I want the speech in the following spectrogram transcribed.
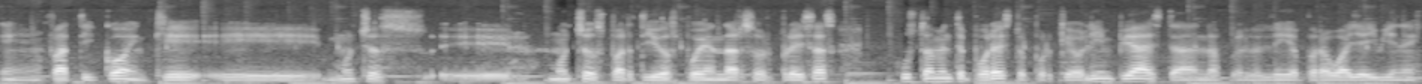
enfático en que eh, muchos, eh, muchos partidos pueden dar sorpresas justamente por esto, porque Olimpia está en la, Liga Paraguaya y viene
